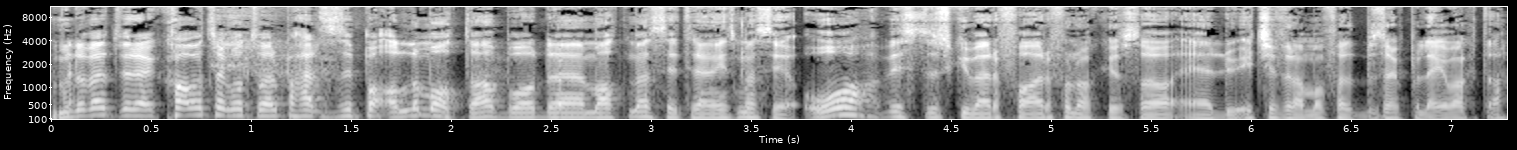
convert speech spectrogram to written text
Men da vet vi det. Kave tar godt vare på helsa si på alle måter, både matmessig, treningsmessig, og hvis det skulle være fare for noe, så er du ikke fremme for et besøk på legevakta.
